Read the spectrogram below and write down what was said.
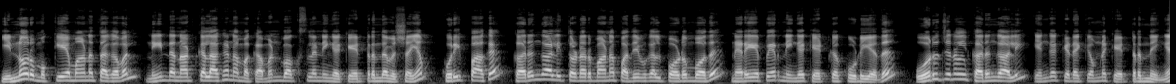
இன்னொரு முக்கியமான தகவல் நீண்ட நாட்களாக நம்ம கமெண்ட் பாக்ஸ்ல நீங்க கேட்டிருந்த விஷயம். குறிப்பாக கருங்காலி தொடர்பான பதிவுகள் போடும்போது நிறைய பேர் நீங்க கேட்கக்கூடியது. ஒரிஜினல் கருங்காலி எங்க கிடைக்கும்னு கேட்டிருந்தீங்க.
